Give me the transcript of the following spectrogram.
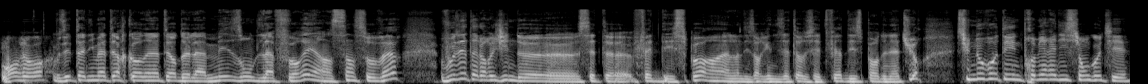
Bonjour. Vous êtes animateur coordonnateur de la Maison de la Forêt à Saint-Sauveur. Vous êtes à l'origine de cette euh, fête des sports, hein, l'un des organisateurs de cette fête des sports de nature. C'est une nouveauté, une première édition, Gauthier.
